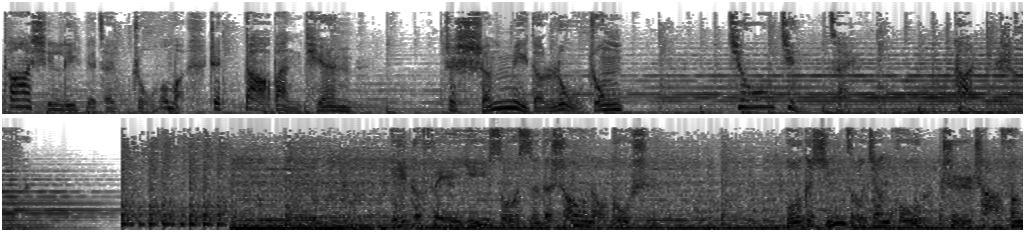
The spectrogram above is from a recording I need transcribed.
他心里也在琢磨：这大半天，这神秘的陆中究竟在干什么？一个匪夷所思的烧脑故事，五个行走江湖、叱咤风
